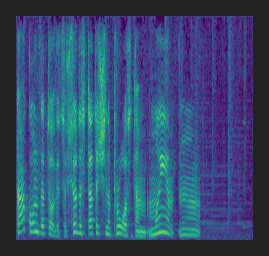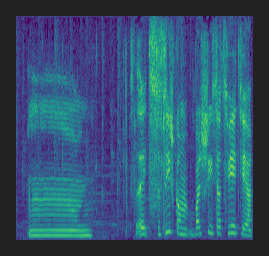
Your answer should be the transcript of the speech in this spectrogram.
как он готовится? Все достаточно просто. Мы слишком большие соцветия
